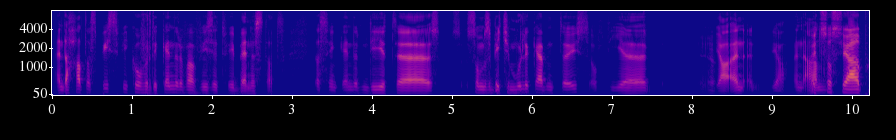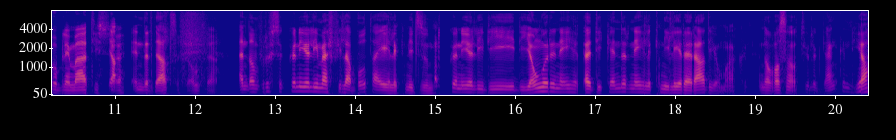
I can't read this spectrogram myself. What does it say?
En dat gaat dan specifiek over de kinderen van VZ2 Binnenstad. Dat zijn kinderen die het eh, soms een beetje moeilijk hebben thuis, of die eh, ja, een, een- ja, een aan... Het sociaal problematisch. Ja, eh, inderdaad. ja. En dan vroeg ze, kunnen jullie met Filabota eigenlijk niets doen? Kunnen jullie die, die jongeren, eigenlijk, eh, die kinderen eigenlijk niet leren radio maken? En dan was ze natuurlijk denken, ja,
